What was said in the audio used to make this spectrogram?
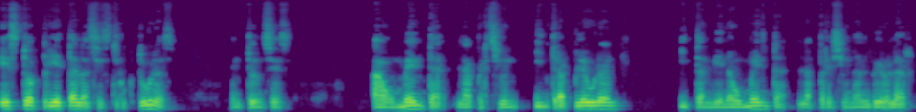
Esto aprieta las estructuras, entonces Aumenta la presión intrapleural y también aumenta la presión alveolar.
